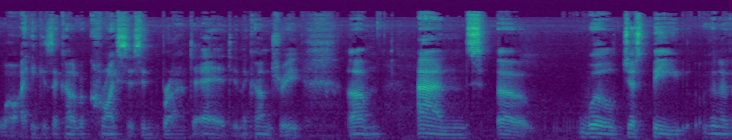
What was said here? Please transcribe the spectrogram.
what I think is a kind of a crisis in brand Ed in the country, um, and uh, will just be you know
